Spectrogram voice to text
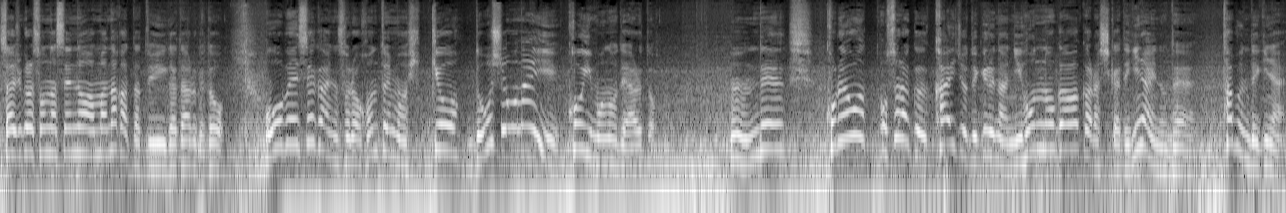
最初からそんな洗脳はあんまなかったという言い方あるけど欧米世界のそれは本当にもう筆境どうしようもない濃いものであると。うん、でこれをおそらく解除できるのは日本の側からしかできないので多分できない。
